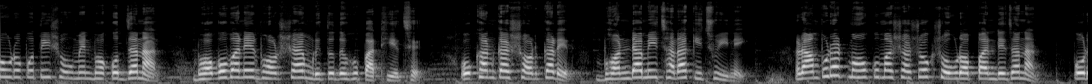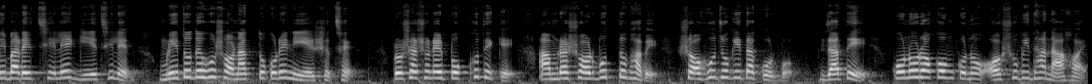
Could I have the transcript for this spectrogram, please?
পৌরপতি সৌমেন ভকত জানান ভগবানের ভরসায় মৃতদেহ পাঠিয়েছে। ওখানকার সরকারের ভণ্ডামি ছাড়া কিছুই নেই। রামপুরহাট মহকুমা শাসক সৌরভ পাণ্ডে জানান, পরিবারের ছেলে গিয়েছিলেন, মৃতদেহ শনাক্ত করে নিয়ে এসেছে। প্রশাসনের পক্ষ থেকে আমরা সর্বোত্তভাবে সহযোগিতা করব, যাতে কোনো রকম কোনো অসুবিধা না হয়।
